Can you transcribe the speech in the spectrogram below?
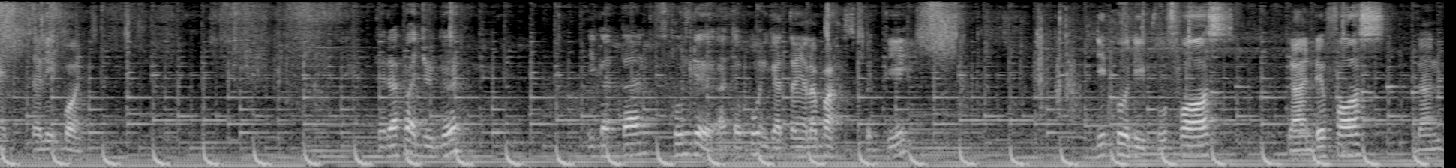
metalik bond. Terdapat juga ikatan sekunder ataupun ikatan yang lemah seperti dipo-dipo force, Lander force dan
